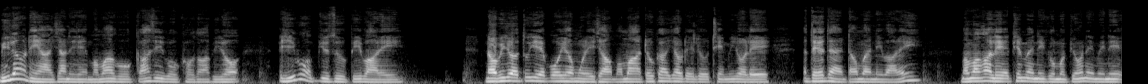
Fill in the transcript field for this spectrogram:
မီးလောင်တရားရနေတဲ့မမကိုကားစီကိုခေါ်သွားပြီးတော့အရေးပေါ်ပြုစုပေးပါတယ်နောက်ပြီးတော့သူ့ရဲ့ပေါ်ရောက်မှုတွေကြောင့်မမဒုက္ခရောက်တယ်လို့ထင်ပြီးတော့လေအသေးအတန်တောင်းပန်နေပါတယ်မမကလည်းအဖြစ်မှန်တွေကိုမပြောနိုင်မင်းနဲ့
